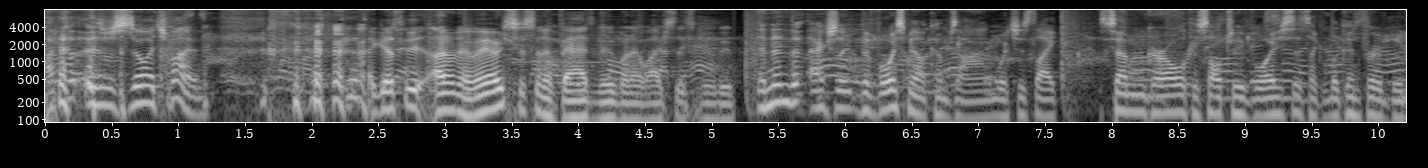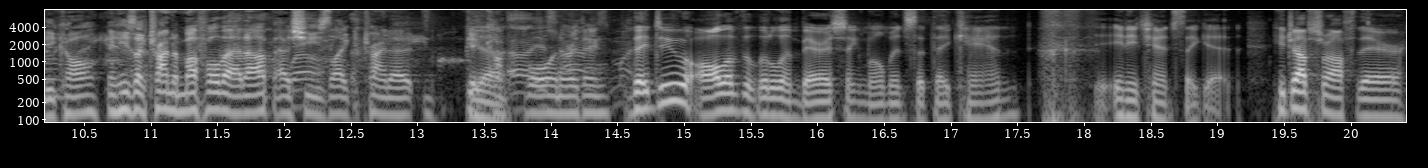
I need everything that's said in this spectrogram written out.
I thought this was so much fun. I guess we, I don't know. Maybe I was just in a bad mood when I watched this movie. And then the, actually the voicemail comes on, which is like some girl with a sultry voice that's like looking for a booty call, and he's like trying to muffle that up as she's like trying to get Yeah. comfortable and everything. They do all of the little embarrassing moments that they can, any chance they get. He drops her off there,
